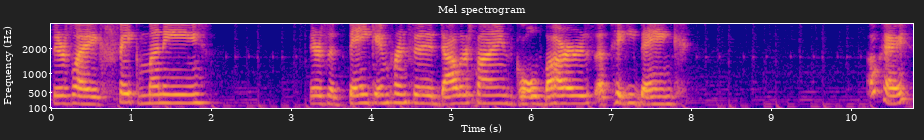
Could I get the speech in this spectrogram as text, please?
there's like fake money. There's a bank imprinted, dollar signs, gold bars, a piggy bank. Okay.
